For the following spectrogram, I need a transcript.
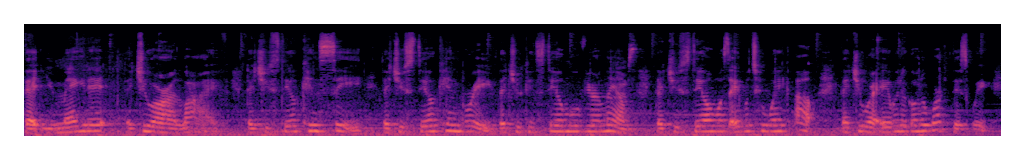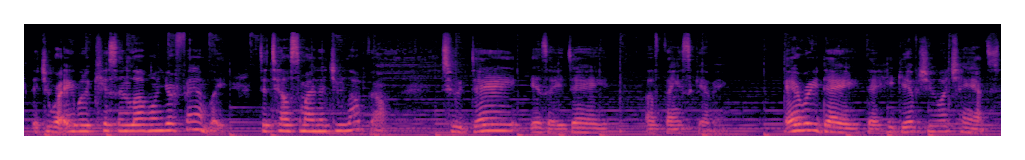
that you made it, that you are alive, that you still can see, that you still can breathe, that you can still move your limbs, that you still was able to wake up, that you were able to go to work this week, that you were able to kiss and love on your family, to tell somebody that you love them. Today is a day of thanksgiving. Every day that He gives you a chance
